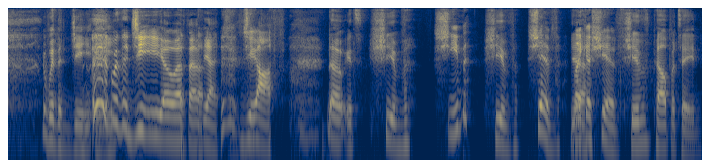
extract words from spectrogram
With a G E. with a G E O F F? Yeah, Geoff. no, it's Shiv. Sheeb, Shiv. Shiv, Yeah. like a shiv. Shiv Palpatine.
